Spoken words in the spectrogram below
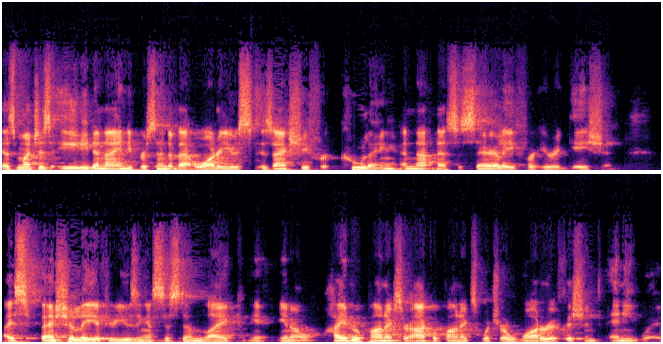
as much as 80 to 90% of that water use is actually for cooling and not necessarily for irrigation especially if you're using a system like you know hydroponics or aquaponics which are water efficient anyway.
